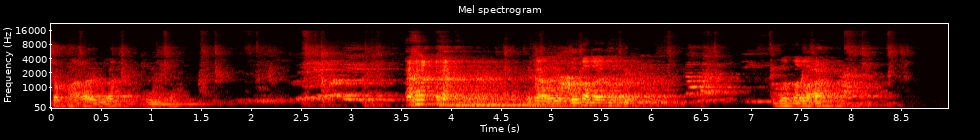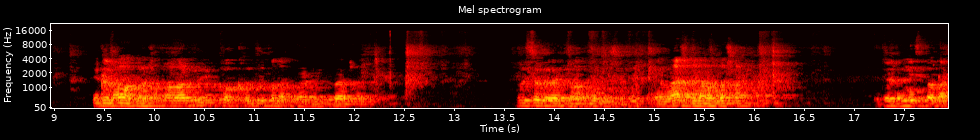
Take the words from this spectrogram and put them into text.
সব ভাড়া এগুলা এটা দোতলায় থাকি। দোতলা। এটা আমার আমার কক্ষ দোতলা করা বুঝতে করে আসবেন আমার বাসা। এটা নিচতলা।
